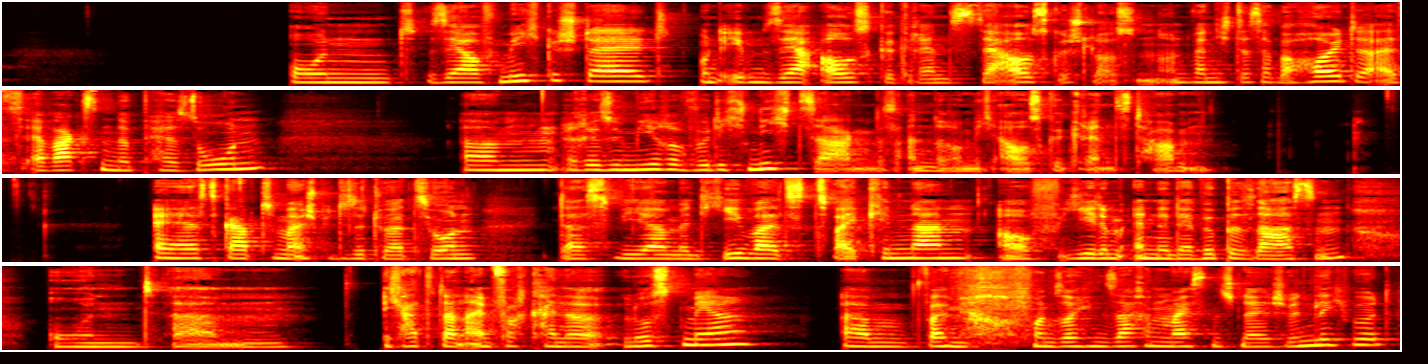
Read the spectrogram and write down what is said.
und sehr auf mich gestellt und eben sehr ausgegrenzt, sehr ausgeschlossen. Und wenn ich das aber heute als erwachsene Person ähm, resümiere, würde ich nicht sagen, dass andere mich ausgegrenzt haben. Es gab zum Beispiel die Situation, dass wir mit jeweils zwei Kindern auf jedem Ende der Wippe saßen und ähm, ich hatte dann einfach keine Lust mehr, ähm, weil mir von solchen Sachen meistens schnell schwindlig wird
